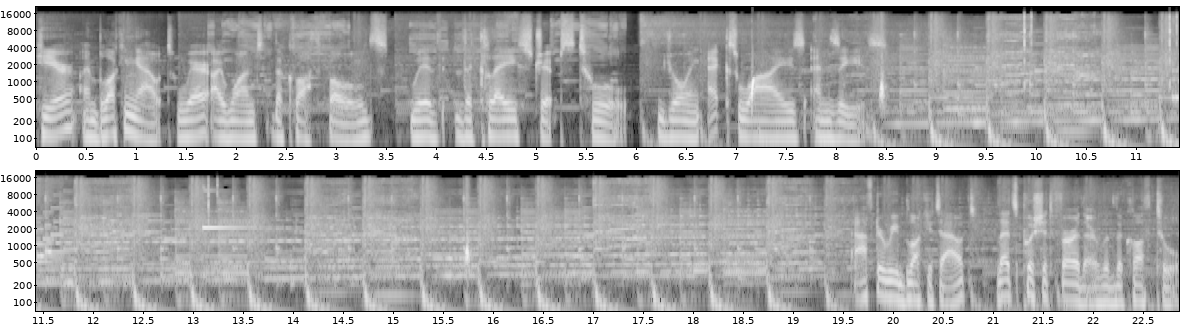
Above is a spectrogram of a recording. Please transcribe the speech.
Here, I'm blocking out where I want the cloth folds with the clay strips tool, drawing X, Ys, and Zs. After we block it out, let's push it further with the cloth tool,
